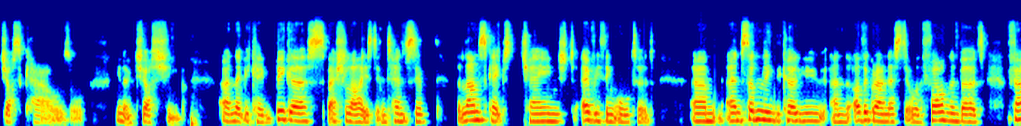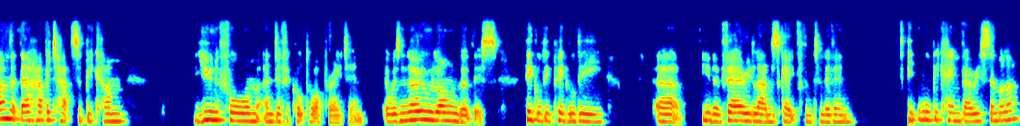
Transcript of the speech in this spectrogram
just cows or, you know, just sheep and they became bigger, specialized, intensive. The landscapes changed, everything altered. Um, and suddenly the curlew and other ground nesting or the farmland birds found that their habitats had become uniform and difficult to operate in. There was no longer this higgledy-piggledy, uh, you know, varied landscape for them to live in. It all became very similar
